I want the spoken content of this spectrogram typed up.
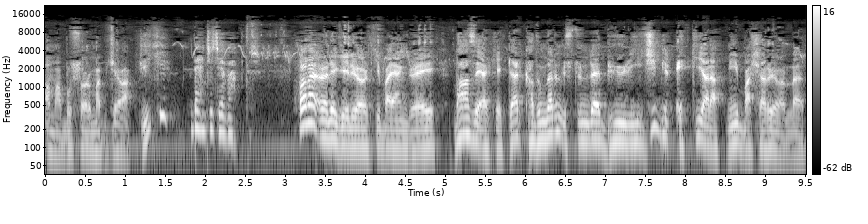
Ama bu soruma bir cevap değil ki. Bence cevaptır. Bana öyle geliyor ki Bayan Gray... ...bazı erkekler kadınların üstünde büyüleyici bir etki yaratmayı başarıyorlar.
